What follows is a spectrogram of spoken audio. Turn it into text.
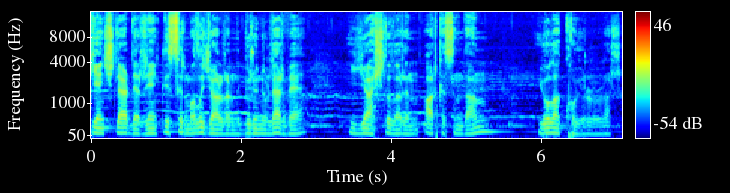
gençler de renkli sırmalı carlarını bürünürler ve yaşlıların arkasından yola koyulurlar.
